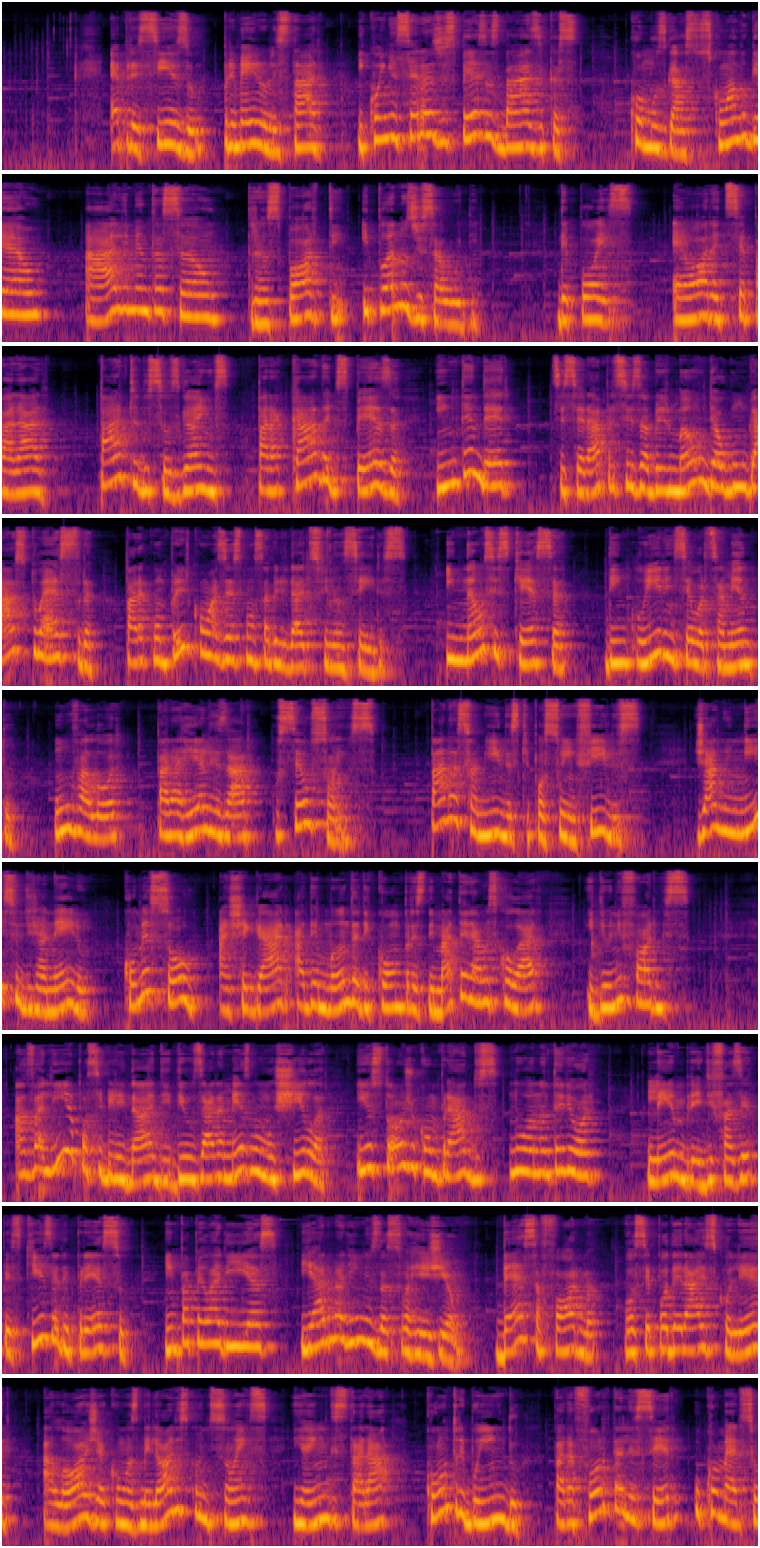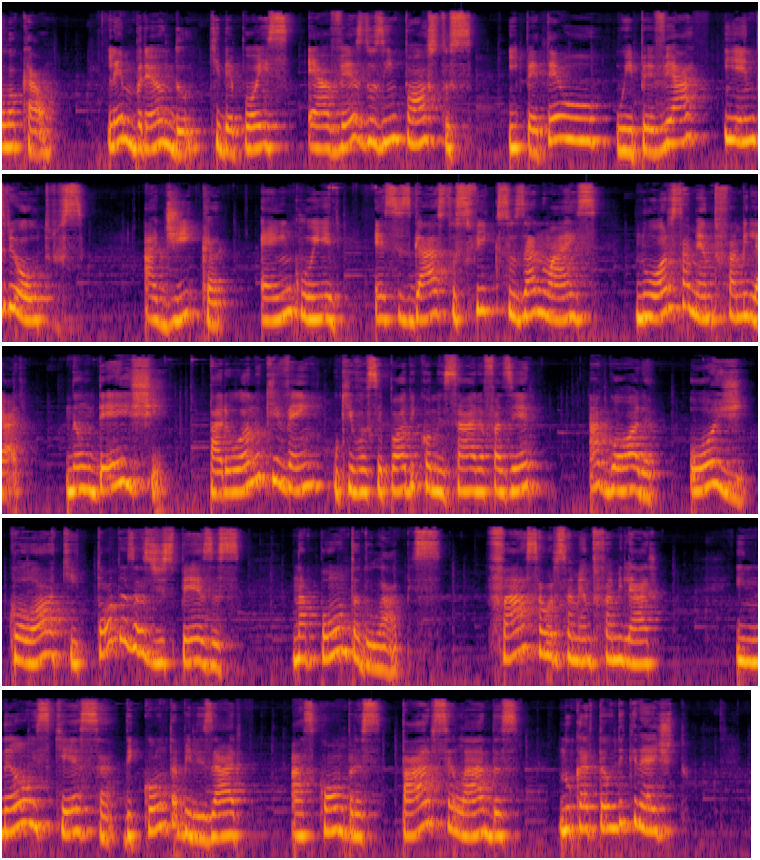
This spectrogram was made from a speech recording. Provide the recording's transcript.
É preciso primeiro listar e conhecer as despesas básicas, como os gastos com aluguel, a alimentação, transporte e planos de saúde. Depois, é hora de separar parte dos seus ganhos para cada despesa e entender se será preciso abrir mão de algum gasto extra para cumprir com as responsabilidades financeiras. E não se esqueça de incluir em seu orçamento um valor para realizar os seus sonhos. Para as famílias que possuem filhos, já no início de janeiro começou a chegar a demanda de compras de material escolar e de uniformes. Avalie a possibilidade de usar a mesma mochila e estojo comprados no ano anterior. Lembre de fazer pesquisa de preço em papelarias e armarinhos da sua região. Dessa forma, você poderá escolher a loja com as melhores condições e ainda estará contribuindo para fortalecer o comércio local. Lembrando que depois é a vez dos impostos, IPTU, o IPVA e entre outros. A dica é incluir esses gastos fixos anuais no orçamento familiar. Não deixe para o ano que vem o que você pode começar a fazer agora, hoje. Coloque todas as despesas na ponta do lápis. Faça orçamento familiar e não esqueça de contabilizar as compras parceladas no cartão de crédito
